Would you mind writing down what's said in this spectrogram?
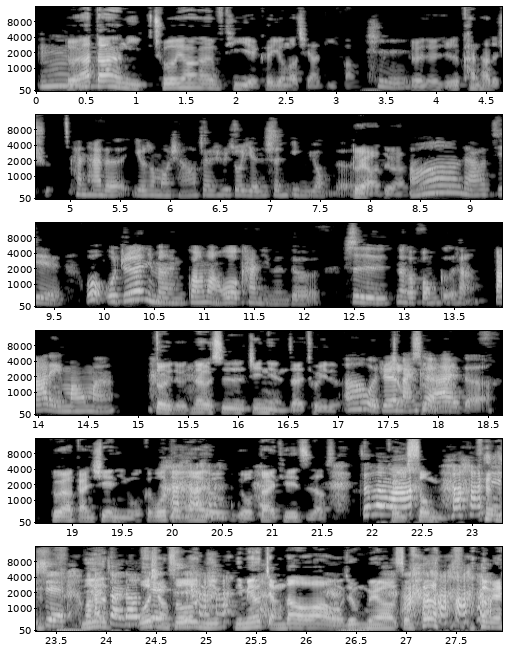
嗯，对，那当然，你除了用 NFT，也可以用到其他地方。是，对对，就是看他的选择，看他的有什么想要再去做延伸应用的。对啊，对啊。哦，了解。我我觉得你们官网我有看你们的是那个风格上芭蕾猫吗？对对，那个是今年在推的。啊，我觉得蛮可爱的。对啊，感谢你，我我等一下有 有带贴纸啊，真的吗？可以送你，谢谢。我还赚到贴纸。我想说你你没有讲到的话，我就没有送。没有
